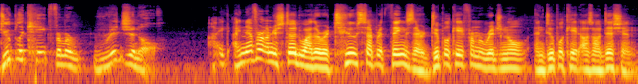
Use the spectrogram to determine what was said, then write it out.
duplicate from original. I, I never understood why there were two separate things there: duplicate from original and duplicate as audition.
